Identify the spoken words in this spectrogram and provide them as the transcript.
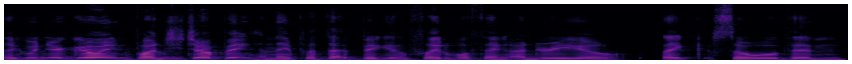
like when you're going bungee jumping and they put that big inflatable thing under you, like so then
